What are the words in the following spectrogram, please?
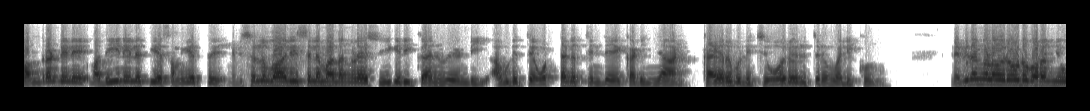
പന്ത്രണ്ടിന് മദീനയിലെത്തിയ സമയത്ത് നബിസല്ലാ അലൈഹി സ്വലമ തങ്ങളെ സ്വീകരിക്കാൻ വേണ്ടി അവിടുത്തെ ഒട്ടകത്തിന്റെ കടിഞ്ഞാൻ കയറ് പിടിച്ച് ഓരോരുത്തരും വലിക്കുന്നു നബിതങ്ങൾ അവരോട് പറഞ്ഞു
